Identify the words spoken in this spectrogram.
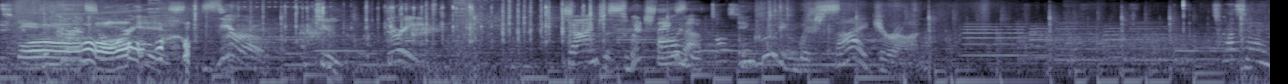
이거 Zero, two, three. Time to switch things up, including which side you're on. 차시한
